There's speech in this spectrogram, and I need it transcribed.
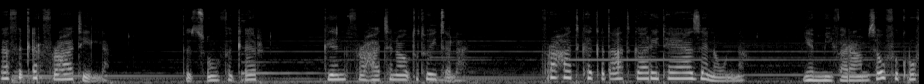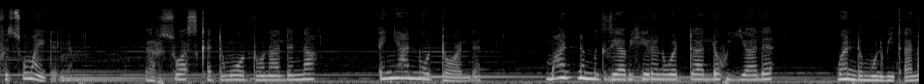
በፍቅር ፍርሃት የለም፣ ፍጹም ፍቅር ግን ፍርሃትን አውጥቶ ይጥላል። ፍርሃት ከቅጣት ጋር የተያያዘ ነውና የሚፈራም ሰው ፍቅሩ ፍጹም አይደለም። እርሱ አስቀድሞ ወዶናልና እኛ እንወደዋለን። ማንም እግዚአብሔርን ወዳለሁ እያለ ወንድሙን ቢጠላ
